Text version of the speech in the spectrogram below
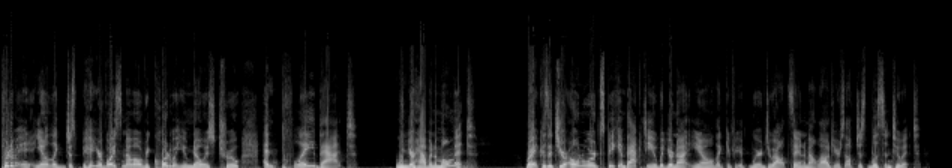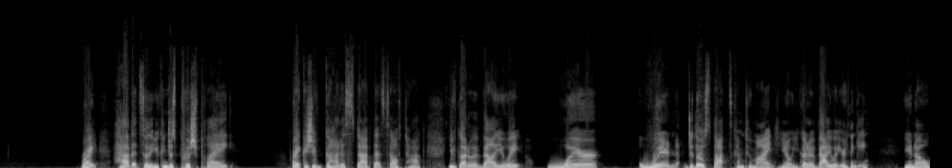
put them in you know like just hit your voice memo record what you know is true and play that when you're having a moment right? Because it's your own words speaking back to you but you're not you know like if it weird you out saying them out loud to yourself just listen to it right? Have it so that you can just push play right? Because you've got to stop that self-talk. You've got to evaluate where when do those thoughts come to mind? You know you got to evaluate your thinking you know?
